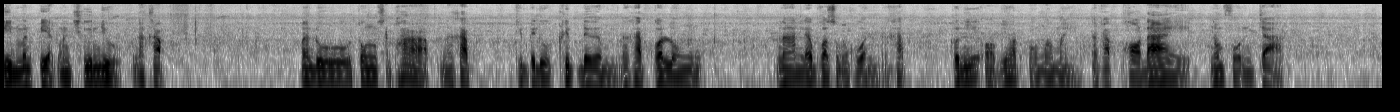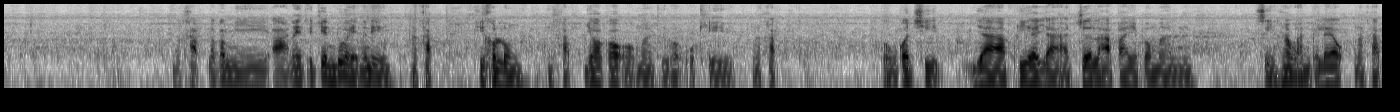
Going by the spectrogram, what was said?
ดินมันเปียกมันชื้นอยู่นะครับ มาดูตรงสภาพนะครับ ที่ไปดูคลิปเดิมนะครับ ก็ลงนานแล้วพอสมควรนะครับ ตัวนี้ออกยอดออกมาใหม่นะครับ พอได้น้ำฝนจากนะครับ แล้วก็มีอ่าไนโตรเจนด้วยนั่นเองนะครับ ที่เขาลงนะครับยอดก็ออกมาถือว่าโอเคนะครับ ผมก็ฉีดยาเพลี้ยยาเชื้อราไปประมาณ4ี่ห้าวันไปแล้วนะครับ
